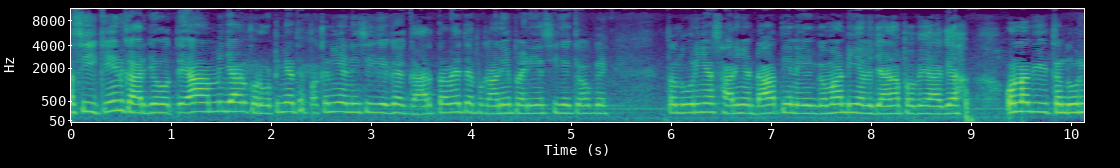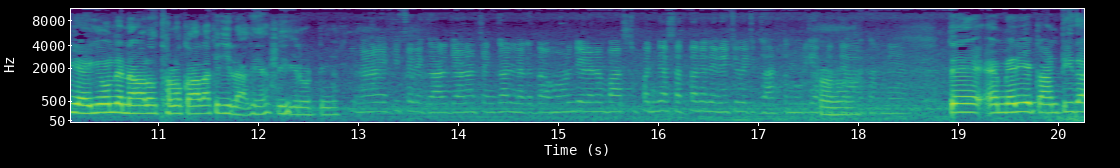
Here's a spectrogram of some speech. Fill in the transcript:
ਅਸੀਂ ਯਕੀਨ ਕਰ ਜੋ ਤੇ ਆ ਅੰਮੀ ਜਾਨ ਕੋ ਰੋਟੀਆਂ ਤੇ ਪਕਣੀਆਂ ਨਹੀਂ ਸੀਗੇ ਘਰ ਤਵੇ ਤੇ ਪਕਾਣੀਆਂ ਪੈਣੀਆਂ ਸੀਗੇ ਕਿਉਂਕਿ ਤੰਦੂਰੀਆਂ ਸਾਰੀਆਂ ਡਾਹਤੀਆਂ ਨੇ ਗਵਾਂਢੀਆਂ ਲਿਜਾਣਾ ਪਵੇ ਆ ਗਿਆ। ਉਹਨਾਂ ਦੀ ਤੰਦੂਰੀ ਹੈਗੀ ਉਹਦੇ ਨਾਲ ਉਹ ਥਲੋਂ ਕਾਲਾ ਜੀ ਲੱਗ ਜਾਂਦੀ ਸੀ ਰੋਟੀ ਨੂੰ ਇਹ ਕਿਸੇ ਦੇ ਘਰ ਜਾਣਾ ਚੰਗਾ ਨਹੀਂ ਲੱਗਦਾ। ਹੁਣ ਜਿਹੜਾ ਨਾ ਬਸ 5-7 ਦਿਨ ਦੇ ਵਿੱਚ ਵਿੱਚ ਘਰ ਤਨੂਰੀ ਆਪਾਂ ਤਿਆਰ ਕਰਨੇ ਆ। ਤੇ ਮੇਰੀ ਇੱਕ ਆਂਟੀ ਦਾ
